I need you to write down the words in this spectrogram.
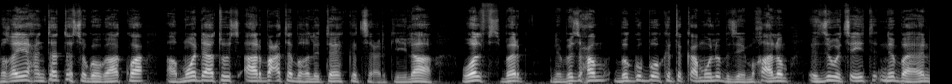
ብቐይሕ እንተ ተሰጎጋ እኳ ኣብ መወዳእቱስ ኣርባዕተ ብክልተ ክትስዕር ክኢላ ዎልፍስበርግ ንብዝሖም ብግቡእ ክጥቀምሉ ብዘይምኽኣሎም እዚ ውፅኢት ንባየን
